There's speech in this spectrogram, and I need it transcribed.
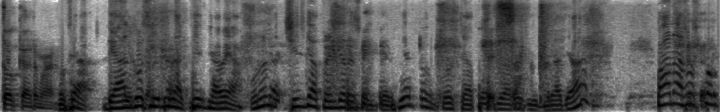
Toca, hermano. O sea, de algo sirve la chisga, vea. Uno la chisga aprende a resolver, ¿cierto? Entonces te aprende a resolver allá. Panazos por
